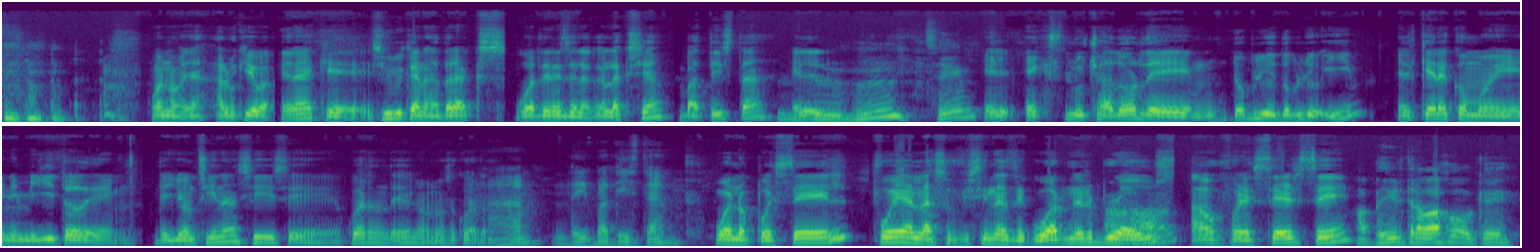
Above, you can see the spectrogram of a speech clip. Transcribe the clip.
bueno, ya, a lo que iba. Era que si ubican a Drax, Guardianes de la Galaxia, Batista, el, sí. el ex luchador de WWE, el que era como enemiguito de, de John Cena, ¿sí se acuerdan de él o no se acuerdan? Ah, Dave Batista. Bueno, pues él fue a las oficinas de Warner Bros. a ofrecerse, ¿A pedir trabajo o qué?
